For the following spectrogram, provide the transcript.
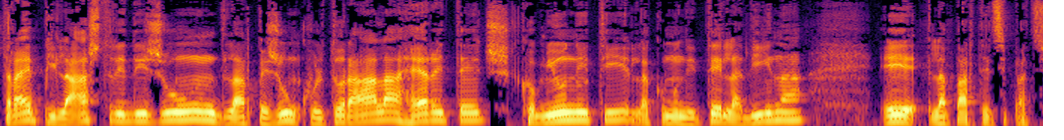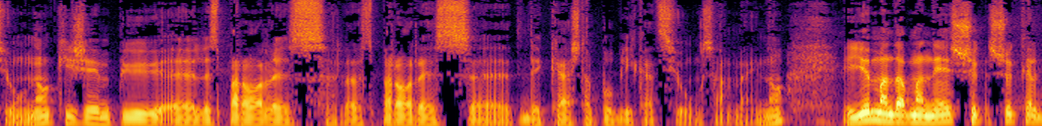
tre pilastri di Jun, l'arpegiun culturale, heritage, community, la comunità ladina e la partecipazione, no? C'è in più eh, le parole, le parole eh, di questa pubblicazione, no? E io mando a me ce che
